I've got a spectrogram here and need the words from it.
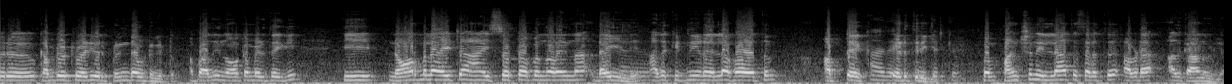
ഒരു കമ്പ്യൂട്ടർ വഴി ഒരു പ്രിന്റ് ഔട്ട് കിട്ടും. അപ്പോൾ അത് നോക്കുമ്പോഴത്തേക്ക് ഈ നോർമലായിട്ട് ആ ഐസോട്ടോപ്പ് എന്ന് പറയുന്ന ഡൈയിൽ അത് കിഡ്നിയുടെ എല്ലാ ഭാഗത്തും അപ്ടേക്ക് എടുത്തിരിക്കും. ഇപ്പം ഫങ്ഷൻ ഇല്ലാത്ത സ്ഥലത്ത് അവിടെ അത് കാണില്ല.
